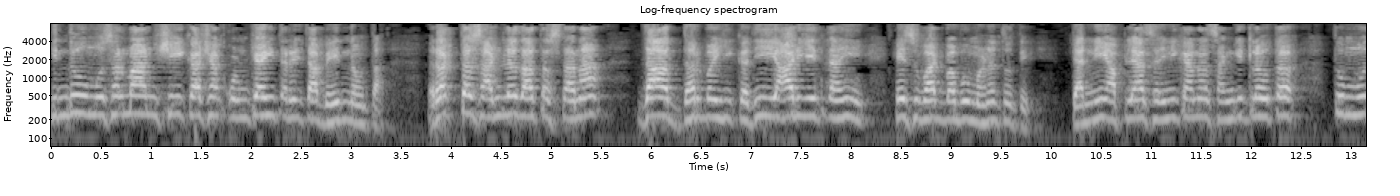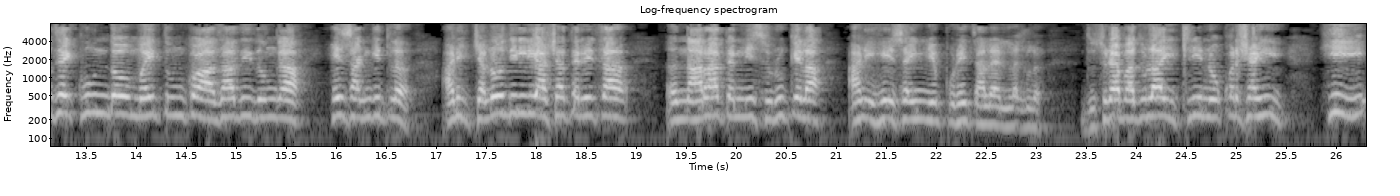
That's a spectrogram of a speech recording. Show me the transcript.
हिंदू मुसलमान शीख अशा कोणत्याही तऱ्हेचा भेद नव्हता. रक्त सांडलं जात असताना जात धर्म ही कधी आड येत नाही हे सुभाषबाबू म्हणत होते. त्यांनी आपल्या सैनिकांना सांगितलं होतं तुम मुझे खून दो मैं तुमको आझादी दूंगा हे सांगितलं. आणि चलो दिल्ली अशा तऱ्हेचा नारा त्यांनी सुरू केला आणि हे सैन्य पुढे चालायला लागलं. दुसऱ्या बाजूला इथली नोकरशाही ही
